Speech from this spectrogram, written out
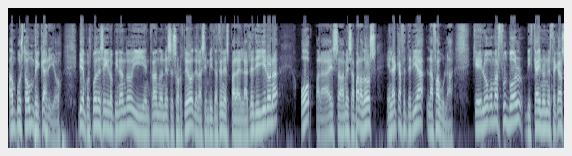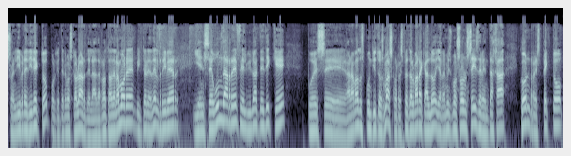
han puesto a un becario. Bien, pues pueden seguir opinando y entrando en ese sorteo de las invitaciones para el Athletic Girona o para esa mesa para dos en la cafetería La Fábula. Que luego más fútbol, Vizcaíno en este caso en libre directo, porque tenemos que hablar de la derrota del Amore, victoria del River y en segunda ref el Bilbao Athletic que pues eh, ganaba dos puntitos más con respecto al Baracaldo y ahora mismo son seis de ventaja con respecto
